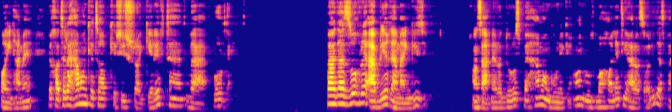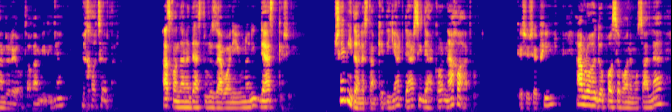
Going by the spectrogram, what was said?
با این همه به خاطر همان کتاب کشیش را گرفتند و بردند. بعد از ظهر ابری غمانگیزی بود. آن صحنه را درست به همان گونه که آن روز با حالتی حراسآلود از پنجره اتاقم می‌دیدم به خاطر دارم. از خواندن دستور زبانی یونانی دست کشیدم. چه می‌دانستم که دیگر درسی در کار نخواهد بود؟ کشیش پیر همراه دو پاسبان مسلح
